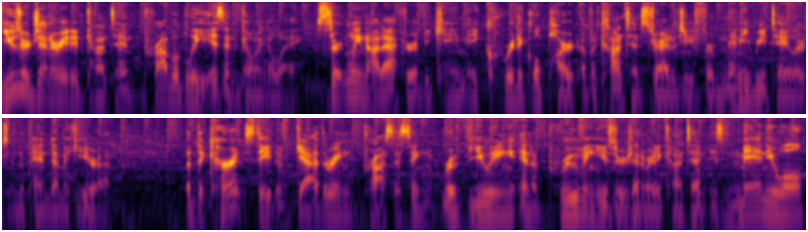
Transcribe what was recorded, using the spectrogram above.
User generated content probably isn't going away, certainly not after it became a critical part of a content strategy for many retailers in the pandemic era. But the current state of gathering, processing, reviewing, and approving user generated content is manual,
